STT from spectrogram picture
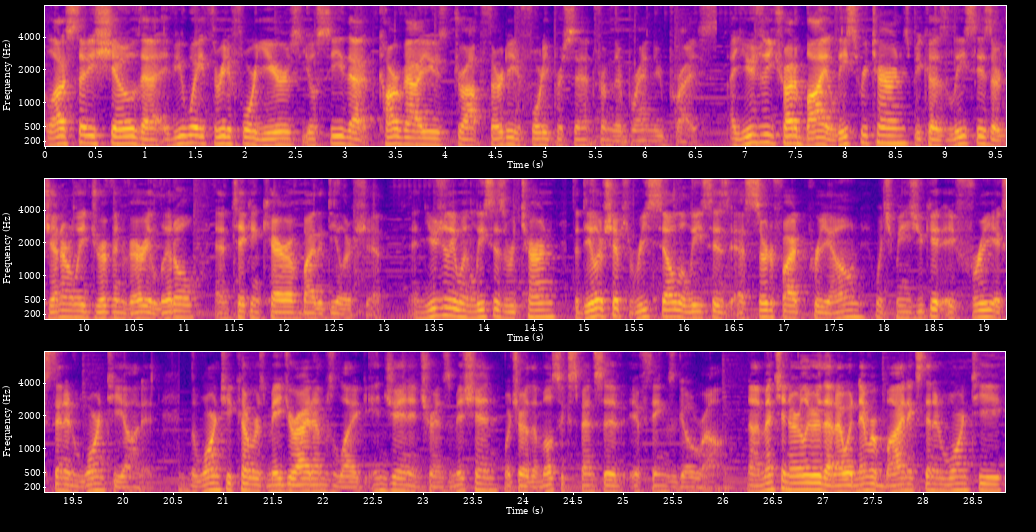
A lot of studies show that if you wait three to four years, you'll see that car values drop 30 to 40% from their brand new price. I usually try to buy lease returns because leases are generally driven very little and taken care of by the dealership. And usually when leases return, the dealerships resell the leases as certified pre-owned, which means you get a free extended warranty on it. The warranty covers major items like engine and transmission, which are the most expensive if things go wrong. Now I mentioned earlier that I would never buy an extended warranty,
